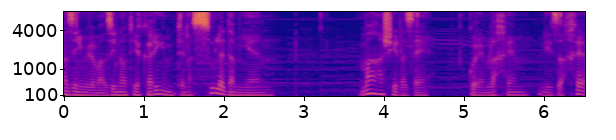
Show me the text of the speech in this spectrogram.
מאזינים ומאזינות יקרים, תנסו לדמיין מה השיר הזה גורם לכם להיזכר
